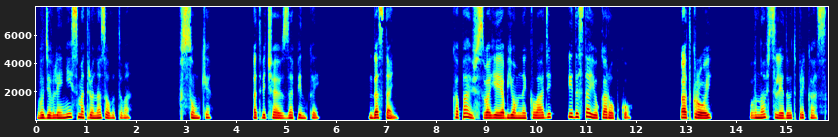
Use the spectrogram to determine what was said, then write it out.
В удивлении смотрю на Золотова. «В сумке», — отвечаю с запинкой. «Достань». Копаюсь в своей объемной клади и достаю коробку. «Открой!» Вновь следует приказ.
